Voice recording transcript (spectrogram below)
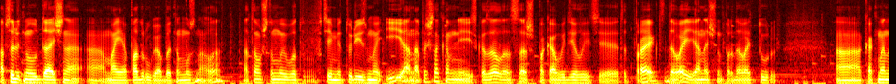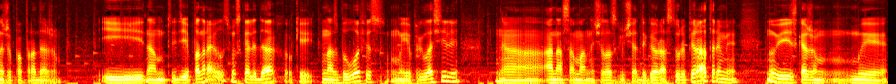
абсолютно удачно а, моя подруга об этом узнала, о том, что мы вот в теме туризма, и она пришла ко мне и сказала, Саш, пока вы делаете этот проект, давай я начну продавать туры как менеджер по продажам. И нам эта идея понравилась, мы сказали, да, окей, у нас был офис, мы ее пригласили, а, она сама начала заключать договора с туроператорами, ну и, скажем, мы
